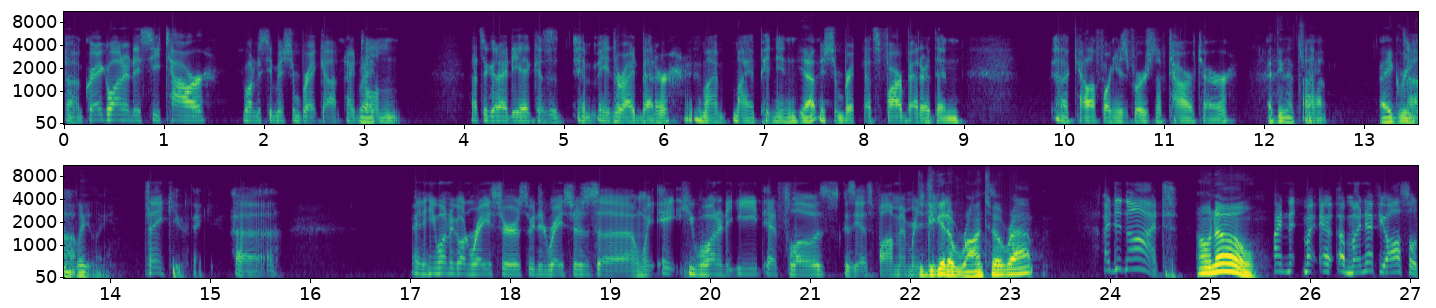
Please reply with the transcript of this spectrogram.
uh, Greg wanted to see Tower. He wanted to see Mission Breakout. And I told Right. him that's a good idea because it, it made the ride better. In my my opinion, Yep. Mission Breakout's far better than uh, California's version of Tower of Terror. I think that's right. Uh, I agree uh, completely. Thank you, thank you. Uh, and he wanted to go on racers. So we did racers. Uh, and we ate. He wanted to eat at Flo's because he has fond memories. Did you get a Ronto wrap? I did not. Oh no, My ne- my uh, my nephew also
